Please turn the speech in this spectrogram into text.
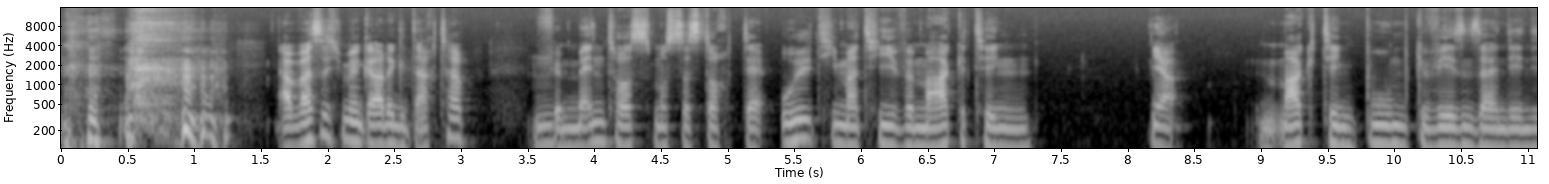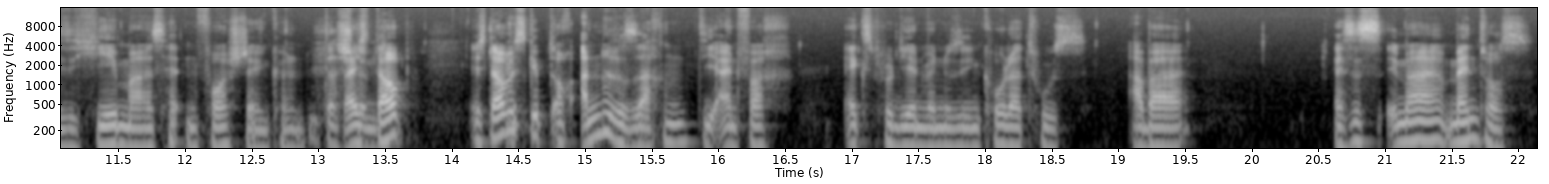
Aber was ich mir gerade gedacht habe, hm. für Mentos muss das doch der ultimative Marketing, ja. Marketing-Boom gewesen sein, den die sich jemals hätten vorstellen können. Das Weil stimmt. ich glaube, ich glaube, es gibt auch andere Sachen, die einfach explodieren, wenn du sie in Cola tust. Aber es ist immer Mentos.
